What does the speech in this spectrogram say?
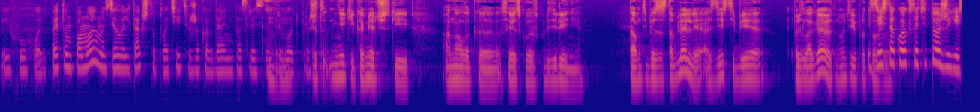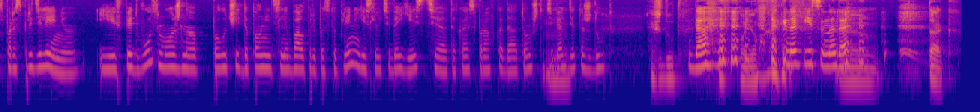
их и уходят. Поэтому, по-моему, сделали так, что платить уже, когда непосредственно три Мгм. года прошло. Это некий коммерческий аналог э, советского распределения. Там тебя заставляли, а здесь тебе предлагают, ну, типа, тоже... Здесь такое, кстати, тоже есть по распределению. И в педвуз можно получить дополнительный балл при поступлении, если у тебя есть э, такая справка, да, о том, что тебя Мгм. где-то ждут. Ждут. Да, Понял. так и написано, да. Эм, Так,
